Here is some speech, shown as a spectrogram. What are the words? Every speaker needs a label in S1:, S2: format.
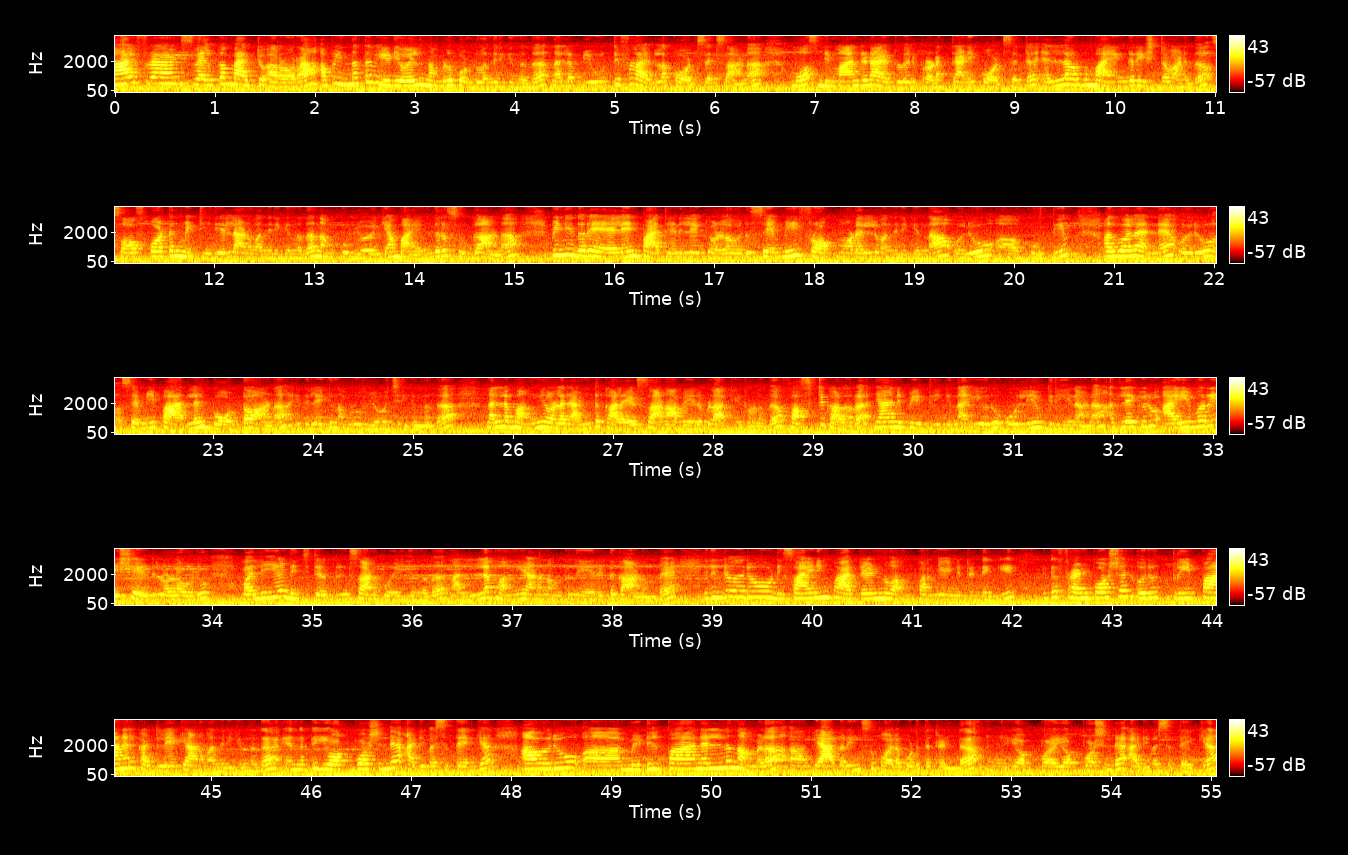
S1: Hi friends welcome back to Aurora അപ്പോൾ ഇന്നത്തെ വീഡിയോയിൽ നമ്മൾ കൊണ്ടുവന്നിരിക്കുന്നത് നല്ല ബ്യൂട്ടിഫുൾ ആയിട്ടുള്ള കോഡ് സെറ്റ്സ് ആണ്. മോസ്റ്റ് ഡിമാൻഡഡ് ആയിട്ടുള്ള ഒരു പ്രൊഡക്റ്റ് ആണ് ഈ കോഡ് സെറ്റ് എല്ലാവർക്കും ഭയങ്കര ഇഷ്ടമാണിത്. സോഫ്റ്റ് കോട്ടൺ മെറ്റീരിയലിലാണ് വന്നിരിക്കുന്നത്. നമുക്ക് ഉപയോഗിക്കാൻ ഭയങ്കര സുഖമാണ് പിന്നെ ഇതൊരു ഏലൈൻ പാറ്റേണിലേക്കുള്ള ഒരു സെമി ഫ്രോക്ക് മോഡലിൽ വന്നിരിക്കുന്ന ഒരു കുർത്തി. അതുപോലെ തന്നെ ഒരു സെമി പാരലൽ ബോട്ടോ ആണ് ഇതിലേക്ക് നമ്മൾ ഉപയോഗിച്ചിരിക്കുന്നത്. നല്ല ഭംഗിയുള്ള രണ്ട് കളേഴ്സാണ് അവൈലബിൾ ആക്കിയിട്ടുള്ളത്. ഫസ്റ്റ് കളർ ഞാനിപ്പോൾ ഇട്ടിരിക്കുന്ന ഈ ഒരു ഒലിവ് ഗ്രീൻ ആണ്. അതിലേക്കൊരു ഐവറി ഷെയ്ഡിലുള്ള ഒരു വലിയ ഡിജിറ്റൽ പ്രിന്റ്സ് ആണ് പോയിരിക്കുന്നത്. നല്ല ഭംഗിയാണ് നമുക്ക് നേരിട്ട് കാണുമ്പോൾ ഇതിന്റെ ഒരു ഡിസൈനിങ് പാറ്റേൺ എന്ന് പറഞ്ഞു കഴിഞ്ഞിട്ടുണ്ടെങ്കിൽ ഇത് ഫ്രണ്ട് പോർഷൻ ഒരു ത്രീ പാനൽ കട്ടിലേക്കാണ് വന്നിരിക്കുന്നത്. എന്നിട്ട് യോക്ക് പോർഷന്റെ അടിവശത്തേക്ക് ആ ഒരു മിഡിൽ പാനലിൽ നമ്മൾ ഗ്യാതറിങ്സ് പോലെ കൊടുത്തിട്ടുണ്ട്. യോക്ക് യോക്ക് പോർഷന്റെ അടിവശത്തേക്ക്.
